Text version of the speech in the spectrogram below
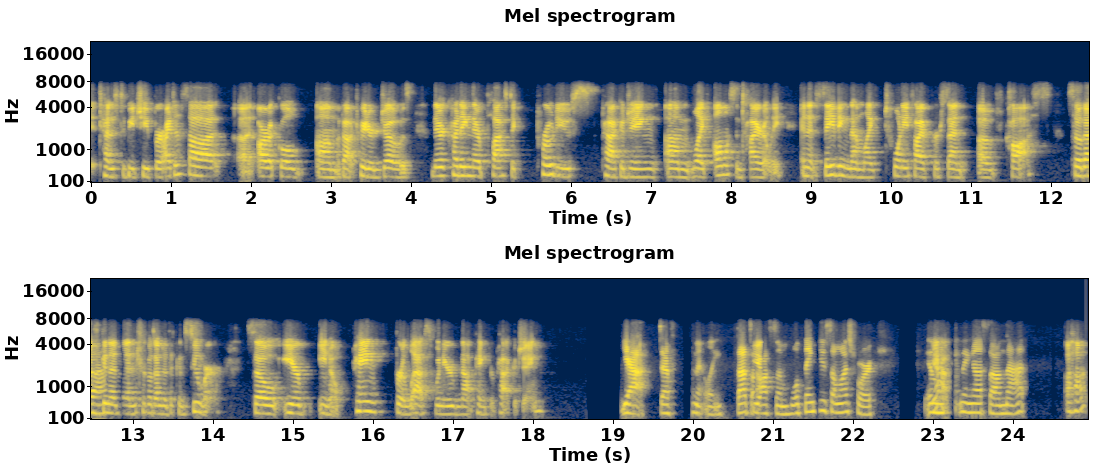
it tends to be cheaper. I just saw an article um, about Trader Joe's. They're cutting their plastic produce packaging um, like almost entirely, and it's saving them like 25% of costs. So that's Wow. going to then trickle down to the consumer. So you're, you know, paying for less when you're not paying for packaging. Yeah, definitely. That's Yeah. awesome. Well, thank you so much for Yeah. enlightening us on that. Uh huh.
